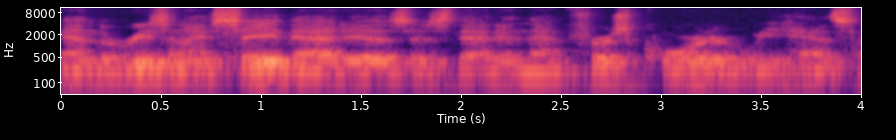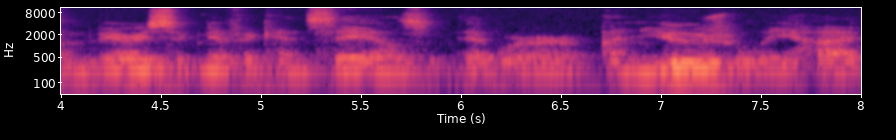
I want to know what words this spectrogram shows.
And the reason I say that is, is that in that first quarter, we had some very significant sales that were unusually high,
